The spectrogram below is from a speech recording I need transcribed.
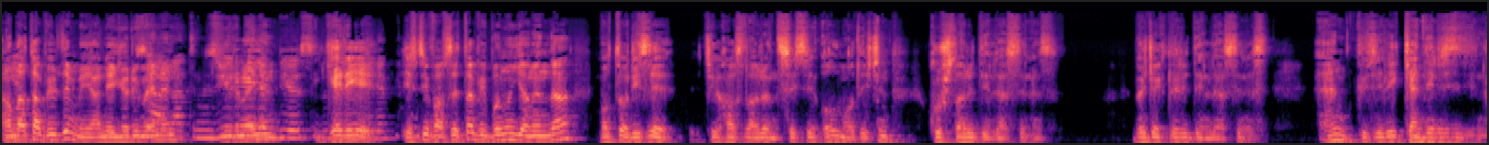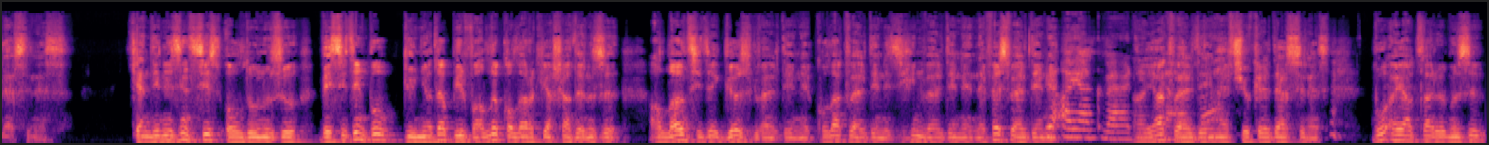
anlatabildim mi? Yani yürümenin yürümenin gereği istifası tabii bunun yanında motorize cihazların sesi olmadığı için kuşları dinlersiniz. Böcekleri dinlersiniz. En güzeli kendinizi dinlersiniz kendinizin siz olduğunuzu ve sizin bu dünyada bir varlık olarak yaşadığınızı, Allah'ın size göz verdiğini, kulak verdiğini, zihin verdiğini, nefes verdiğini, ve ayak verdiğini, ayak verdiğine şükredersiniz. bu ayaklarımızı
